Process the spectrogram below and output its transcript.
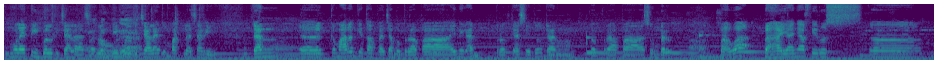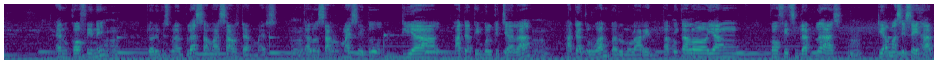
mulai timbul gejala. Mulai Sebelum timbul, ya. gejala itu 14 hari. Dan eh, kemarin kita baca beberapa ini kan broadcast itu dan beberapa sumber Ah, bahwa bahayanya virus eh, nCoV ini Hmm, 2019 sama SARS dan MERS. hmm, Kalau SARS MERS itu dia ada timbul gejala, hmm, ada keluhan baru nularin. Tapi Oke. kalau yang COVID-19 hmm. dia masih sehat,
